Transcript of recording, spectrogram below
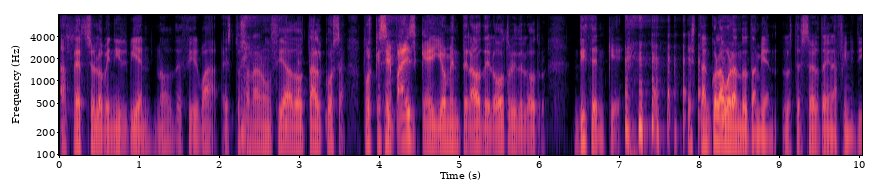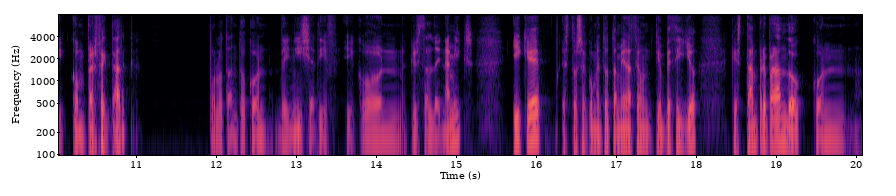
hacérselo venir bien, ¿no? Decir, va, estos han anunciado tal cosa. Pues que sepáis que yo me he enterado de lo otro y de lo otro. Dicen que están colaborando también los de Certain Affinity con Perfect Dark, por lo tanto con The Initiative y con Crystal Dynamics, y que, esto se comentó también hace un tiempecillo, que están preparando con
